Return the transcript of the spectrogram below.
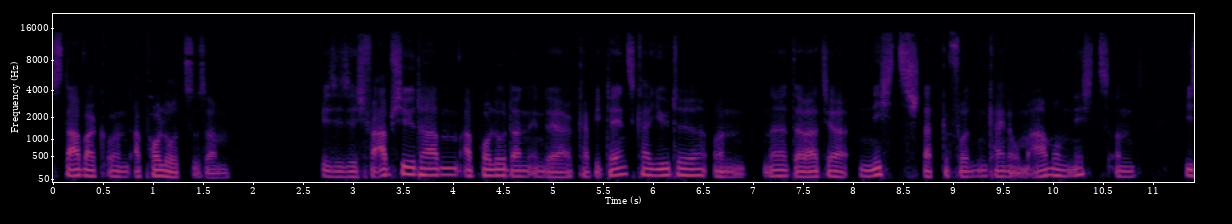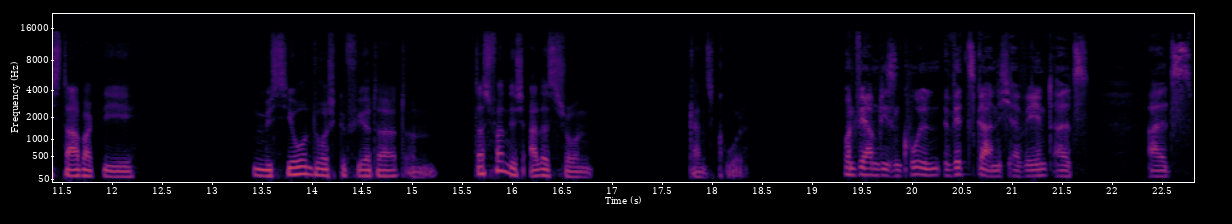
Starbuck und Apollo zusammen. Wie sie sich verabschiedet haben, Apollo dann in der Kapitänskajüte und, ne, da hat ja nichts stattgefunden, keine Umarmung, nichts und wie Starbuck die Mission durchgeführt hat und das fand ich alles schon ganz cool. Und wir haben diesen coolen Witz gar nicht erwähnt, als, als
